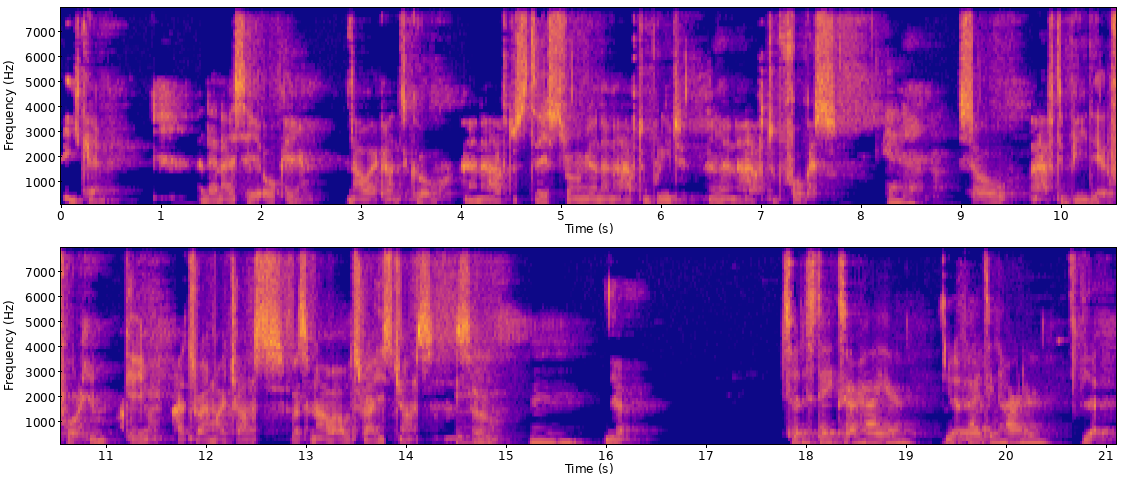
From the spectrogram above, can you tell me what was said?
he came, and then I say, okay, now I can't go, and I have to stay strong, and then I have to breathe, and then I have to focus. Yeah. So I have to be there for him. Okay, I try my chance, but now I will try his chance. Mm-hmm. So hmm. yeah, So the stakes are higher. Yeah. fighting harder. yeah,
